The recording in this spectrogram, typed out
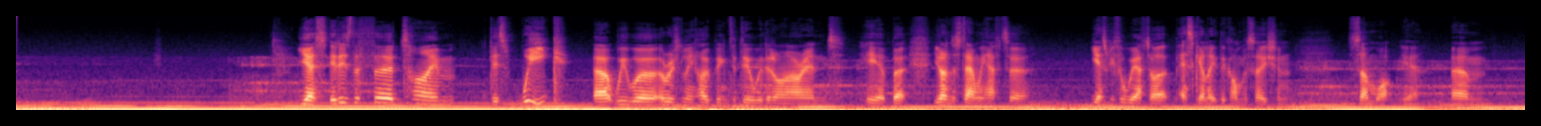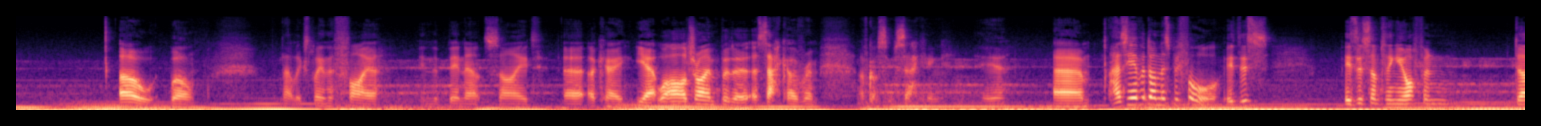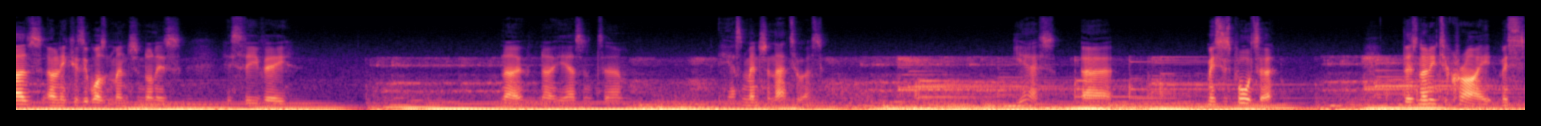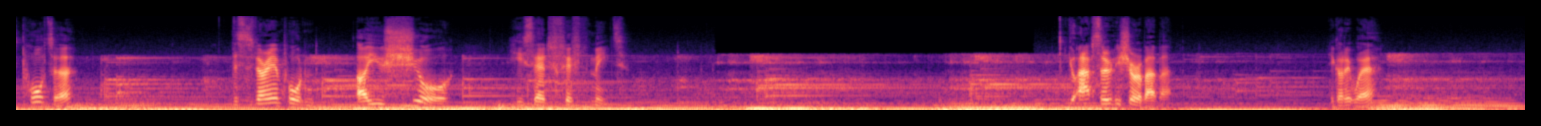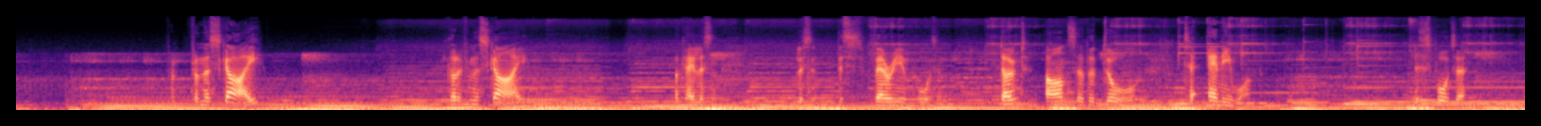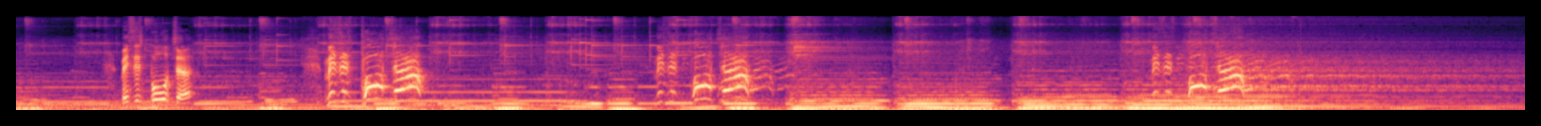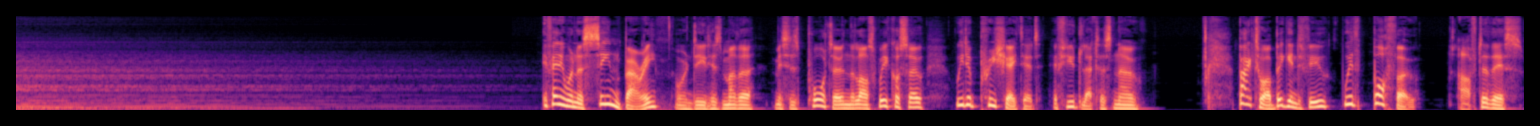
Yes, it is the third time this week. Uh, we were originally hoping to deal with it on our end here, but you understand we have to. Yes, we feel we have to escalate the conversation somewhat. Yeah. Um, oh well, that'll explain the fire in the bin outside. Uh, okay. Yeah. Well, I'll try and put a, a sack over him. I've got some sacking here. Um, has he ever done this before? Is this is this something he often does? Only because it wasn't mentioned on his his CV. No, no, he hasn't. Um, he hasn't mentioned that to us. Yes, uh, Mrs. Porter. There's no need to cry, Mrs. Porter. This is very important. Are you sure he said fifth meat? You're absolutely sure about that? You got it where? From, the sky? You got it from the sky? Okay, listen. Listen, this is very important. Don't answer the door to anyone. Mrs. Porter? Mrs. Porter? Mrs. Porter! Mrs. Porter! If anyone has seen Barry, or indeed his mother, Mrs. Porter, in the last week or so, we'd appreciate it if you'd let us know. Back to our big interview with Boffo after this.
